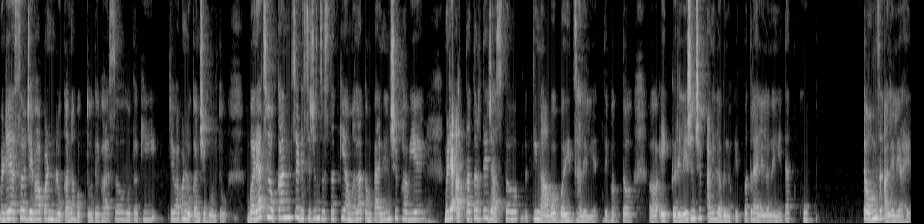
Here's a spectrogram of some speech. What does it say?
म्हणजे असं जेव्हा आपण लोकांना बघतो तेव्हा असं होतं की जेव्हा आपण लोकांशी बोलतो बऱ्याच लोकांचे डिसिजन्स असतात की आम्हाला कंपॅनियनशिप हवी आहे. म्हणजे आत्ता तर ते जास्त ती नावं बरीच झालेली आहेत. ते फक्त एक रिलेशनशिप आणि लग्न इतपत राहिलेलं नाही आहे त्यात खूप टर्म्स आलेले आहेत.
